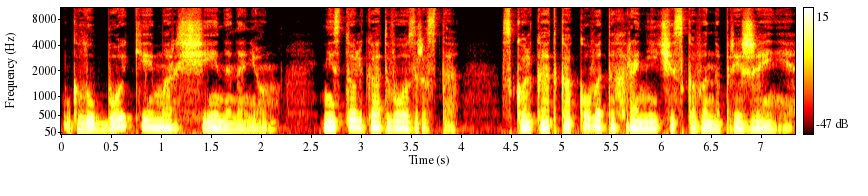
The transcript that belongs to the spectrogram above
глубокие морщины на нем. Не столько от возраста, сколько от какого-то хронического напряжения.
